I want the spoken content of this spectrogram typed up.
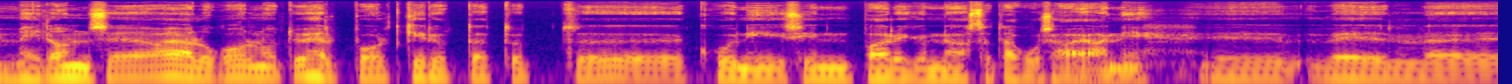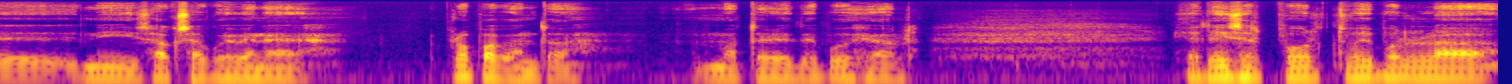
meil on see ajalugu olnud ühelt poolt kirjutatud äh, kuni siin paarikümne aasta taguse ajani äh, veel äh, nii saksa kui vene propagandamaterjalide põhjal. Ja teiselt poolt võib-olla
